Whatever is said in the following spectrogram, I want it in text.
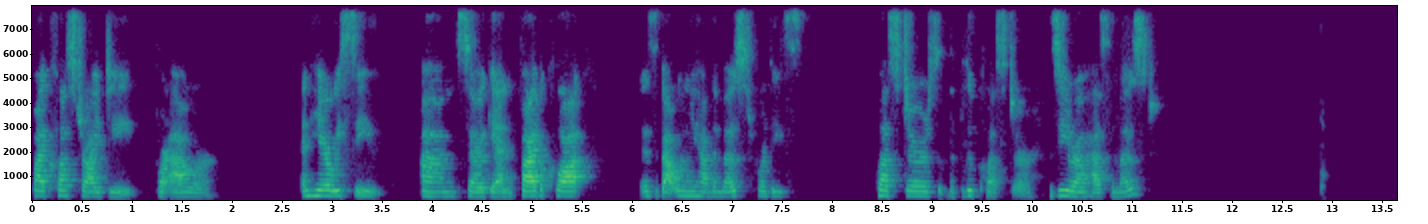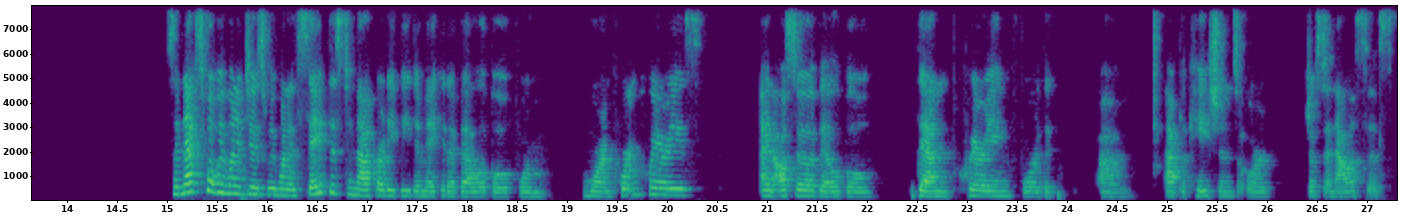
by cluster ID for hour. And here we see, um, so again, five o'clock is about when you have the most for these clusters, the blue cluster. Zero has the most. So next what we want to do is we want to save this to MapRDB to make it available for more important queries and also available then querying for the um, applications or just analysis.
